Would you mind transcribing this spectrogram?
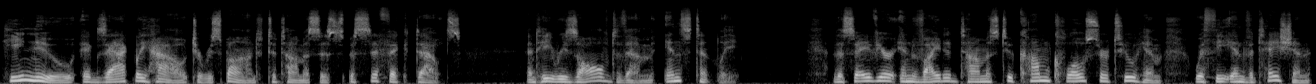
He knew exactly how to respond to Thomas's specific doubts, and he resolved them instantly the Savior invited Thomas to come closer to him with the invitation,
